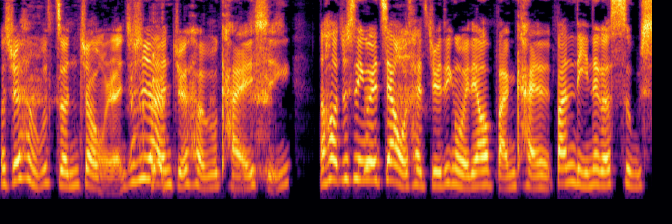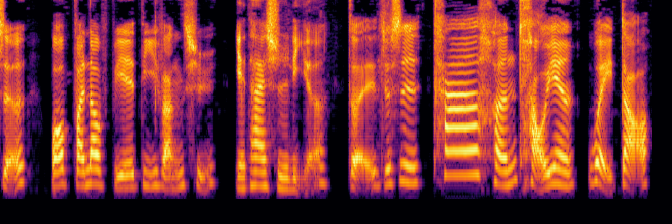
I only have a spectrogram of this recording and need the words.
我觉得很不尊重人，就是让人觉得很不开心。然后就是因为这样，我才决定我一定要搬开，搬离那个宿舍，我要搬到别的地方去。也太失礼了。对，就是他很讨厌味道，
